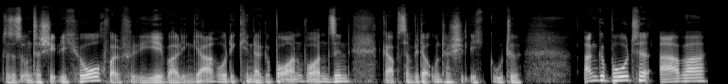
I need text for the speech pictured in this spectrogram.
das ist unterschiedlich hoch, weil für die jeweiligen Jahre, wo die Kinder geboren worden sind, gab es dann wieder unterschiedlich gute Angebote. Aber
